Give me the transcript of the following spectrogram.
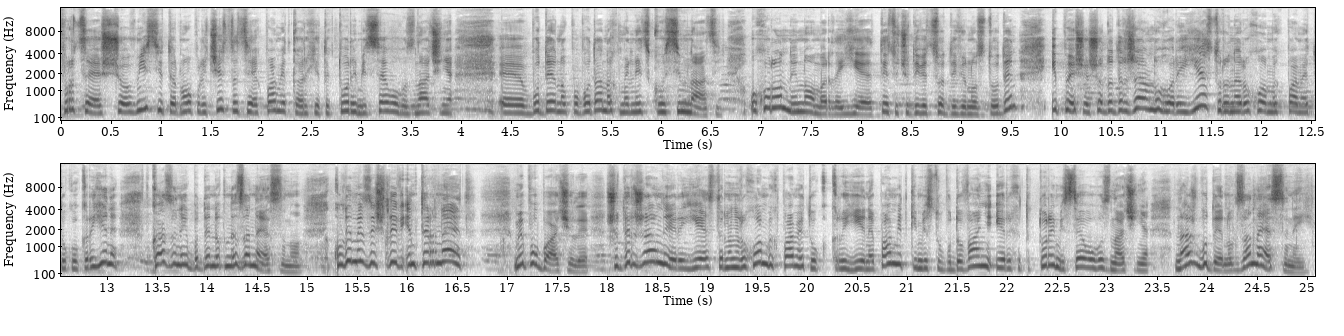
про це, що в місті Тернополі чиститься як пам'ятка архітектури місцевого значення е, будинок по Богдана Хмельницького, 17. Охоронний номер є 1991 і пише, що до Державного реєстру нерухомих пам'яток України вказаний будинок не занесено. Коли ми зайшли в інтернет, ми побачили, що Державний реєстр нерухомих пам'яток України, пам'ятки містобудування і архітектури місцевого значення, наш будинок занесений.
